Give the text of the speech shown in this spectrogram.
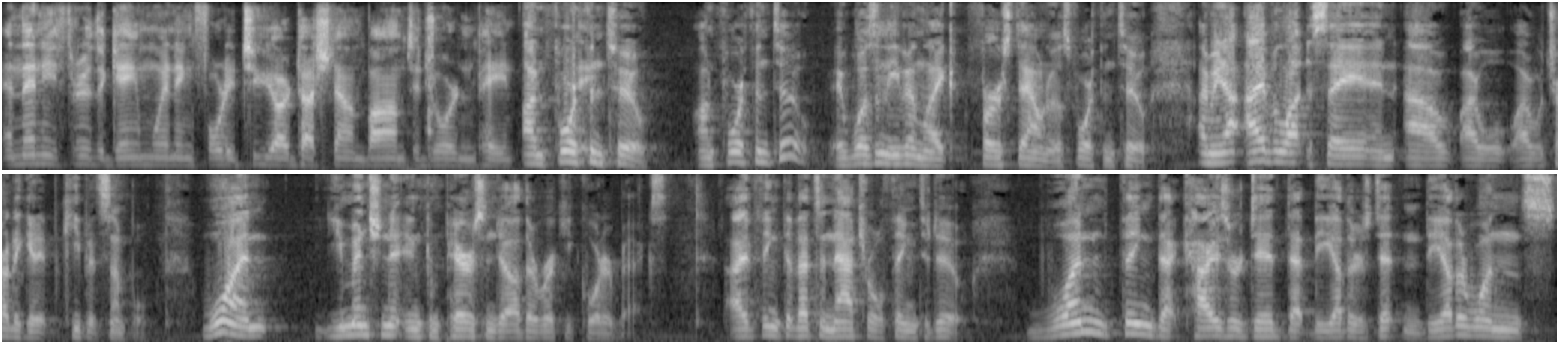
and then he threw the game-winning 42-yard touchdown bomb to Jordan Payton on fourth and two. On fourth and two, it wasn't even like first down; it was fourth and two. I mean, I, I have a lot to say, and uh, I will I will try to get it keep it simple. One, you mentioned it in comparison to other rookie quarterbacks. I think that that's a natural thing to do one thing that Kizer did that the others didn't. The other ones,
